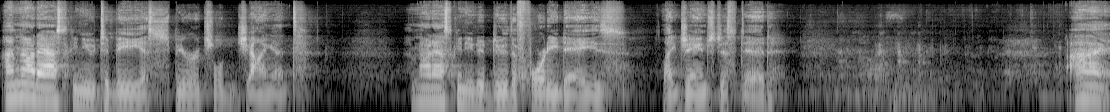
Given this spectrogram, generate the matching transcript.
I'm not asking you to be a spiritual giant I'm not asking you to do the 40 days like James just did. I,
